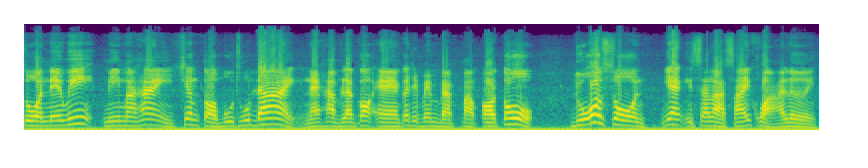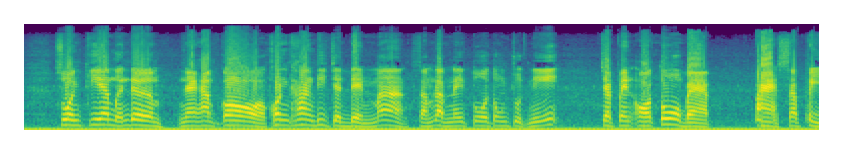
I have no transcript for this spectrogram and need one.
ส่วนเนวิมีมาให้เชื่อมต่อบลูทูธได้นะครับ แล้วก็แอร์ก็จะเป็นแบบปรับออโต้ดูโอโซนแยกอิสระซ้ายขวาเลย ส่วนเกียร์เหมือนเดิมนะครับ ก็ค่อนข้างที่จะเด่นมากสำหรับในตัวตรงจุดนี้ จะเป็นออโต้แบบ 8 สปี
